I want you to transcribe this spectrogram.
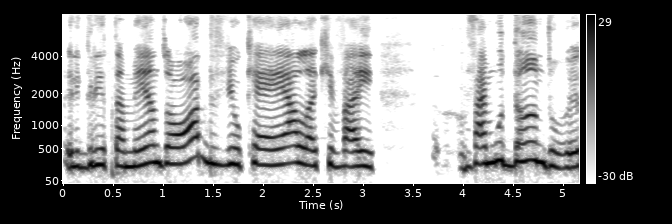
Ele grita menos? Óbvio que é ela que vai vai mudando. É,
